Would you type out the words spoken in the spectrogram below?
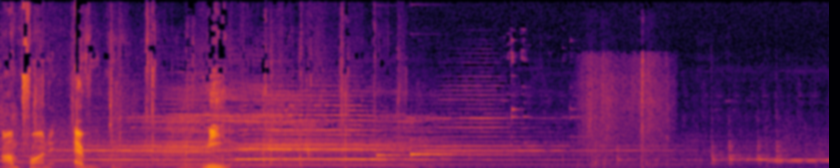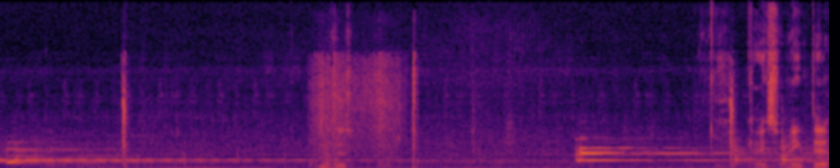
I'm finding everything. with Me. What's? Okay, so ain't that.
